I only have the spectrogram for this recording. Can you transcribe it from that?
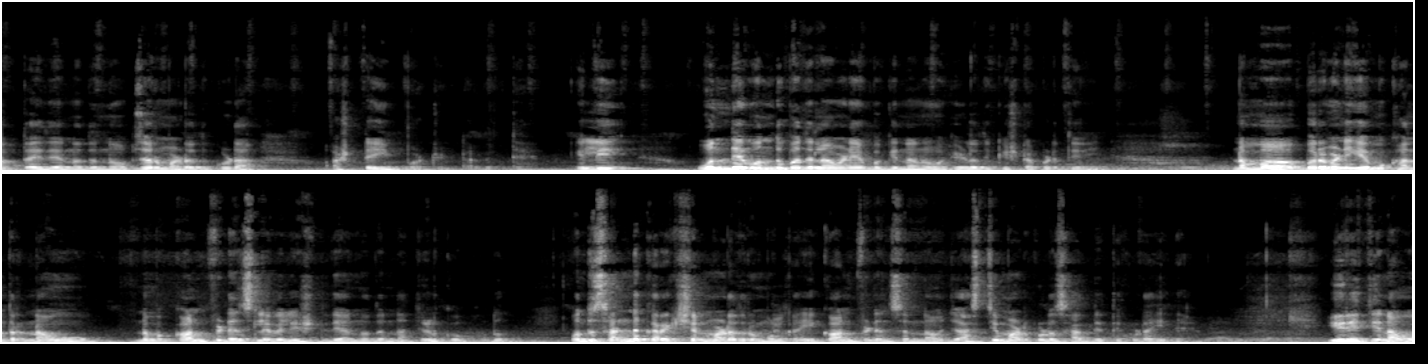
ಆಗ್ತಾ ಇದೆ ಅನ್ನೋದನ್ನು ಅಬ್ಸರ್ವ್ ಮಾಡೋದು ಕೂಡ ಅಷ್ಟೇ ಇಂಪಾರ್ಟೆಂಟ್ ಆಗುತ್ತೆ. ಇಲ್ಲಿ ಒಂದೇ ಒಂದು ಬದಲಾವಣೆಯ ಬಗ್ಗೆ ನಾನು ಹೇಳೋದಕ್ಕೆ ಇಷ್ಟಪಡ್ತೀನಿ. ನಮ್ಮ ಬರವಣಿಗೆ ಮುಖಾಂತರ ನಾವು ನಮ್ಮ ಕಾನ್ಫಿಡೆನ್ಸ್ ಲೆವೆಲ್ ಎಷ್ಟಿದೆ ಅನ್ನೋದನ್ನು ತಿಳ್ಕೊಬಹುದು ಒಂದು ಸಣ್ಣ ಕರೆಕ್ಷನ್ ಮಾಡೋದ್ರ ಮೂಲಕ ಈ ಕಾನ್ಫಿಡೆನ್ಸನ್ನು ನಾವು ಜಾಸ್ತಿ ಮಾಡಿಕೊಳ್ಳೋ ಸಾಧ್ಯತೆ ಕೂಡ ಇದೆ. ಈ ರೀತಿ ನಾವು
